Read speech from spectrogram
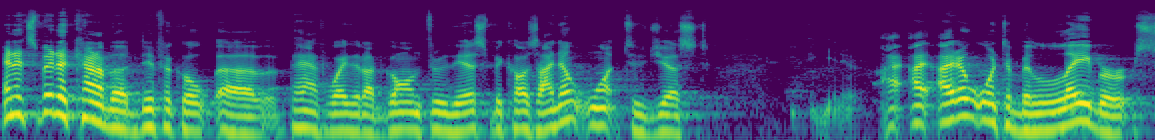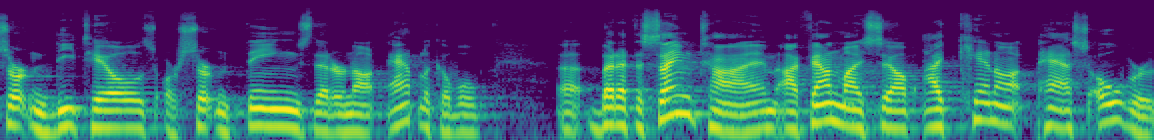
And it's been a kind of a difficult uh, pathway that I've gone through this because I don't want to just. I, I don't want to belabor certain details or certain things that are not applicable uh, but at the same time, I found myself, I cannot pass over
